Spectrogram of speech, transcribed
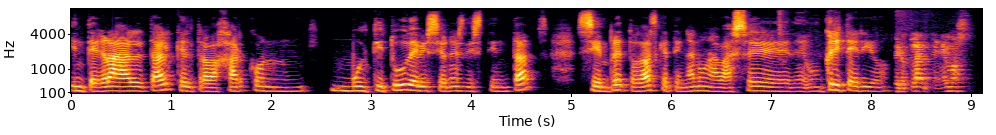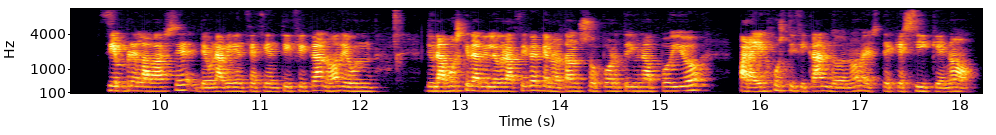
integral, tal, que el trabajar con multitud de visiones distintas, siempre todas que tengan una base de un criterio. Pero claro, tenemos siempre la base de una evidencia científica, ¿no? de, un, de una búsqueda bibliográfica que nos da un soporte y un apoyo para ir justificando ¿no? este que sí, que no.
